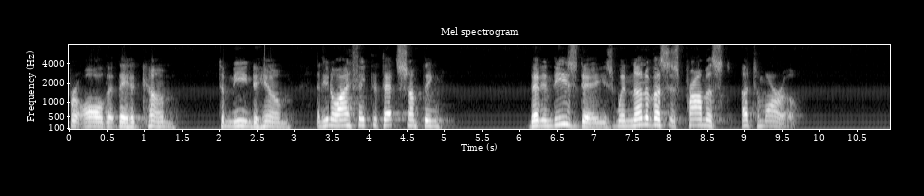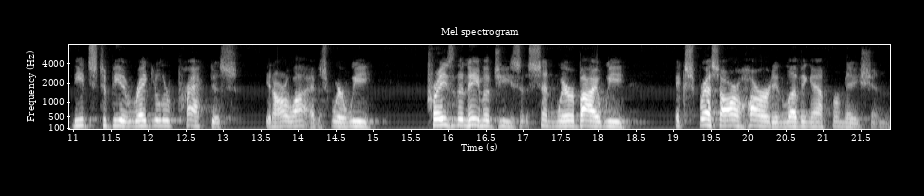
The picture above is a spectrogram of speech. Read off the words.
for all that they had come to mean to him. And you know, I think that that's something that in these days, when none of us is promised a tomorrow, needs to be a regular practice in our lives where we praise the name of Jesus and whereby we express our heart in loving affirmation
